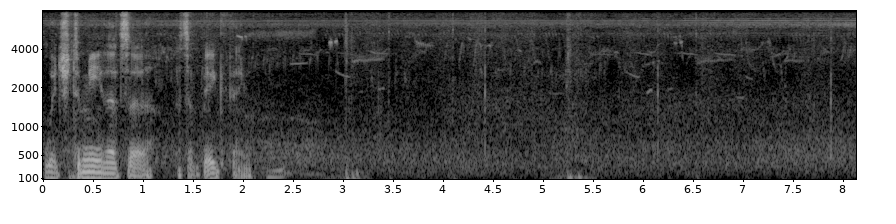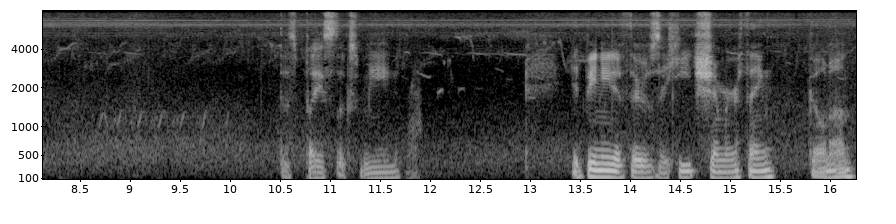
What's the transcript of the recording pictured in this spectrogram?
which to me that's a that's a big thing. This place looks mean. It'd be neat if there was a heat shimmer thing going on.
